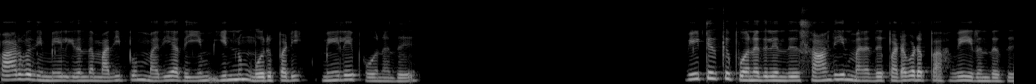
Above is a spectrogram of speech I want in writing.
பார்வதி மேல் இருந்த மதிப்பும் மரியாதையும் இன்னும் ஒரு படி மேலே போனது. வீட்டிற்கு போனதிலிருந்து சாந்தியின் மனது படபடப்பாகவே இருந்தது.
